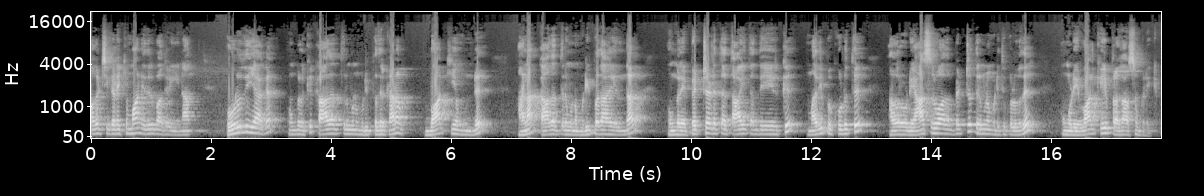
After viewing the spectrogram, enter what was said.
மகிழ்ச்சி கிடைக்குமான்னு எதிர்பார்க்குறீங்கன்னா உறுதியாக உங்களுக்கு காதல் திருமணம் முடிப்பதற்கான பாக்கியம் உண்டு. ஆனால் காதல் திருமணம் முடிப்பதாக இருந்தால் உங்களை பெற்றெடுத்த தாய் தந்தையருக்கு மதிப்பு கொடுத்து அவருடைய ஆசீர்வாதம் பெற்று திருமணம் முடித்துக் கொள்வது உங்களுடைய வாழ்க்கையில் பிரகாசம் கிடைக்கும்.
